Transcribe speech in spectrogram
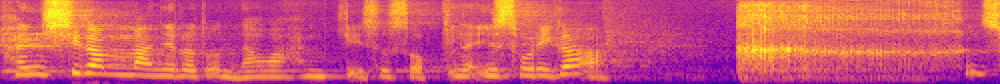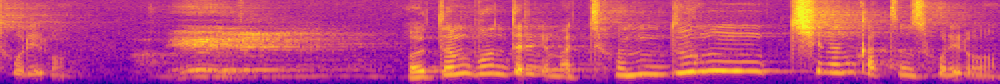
한 시간만이라도 나와 함께 있을 수 없더냐? 이 소리가 큰 소리로 어떤 분들에게 막 전등 치는 같은 소리로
